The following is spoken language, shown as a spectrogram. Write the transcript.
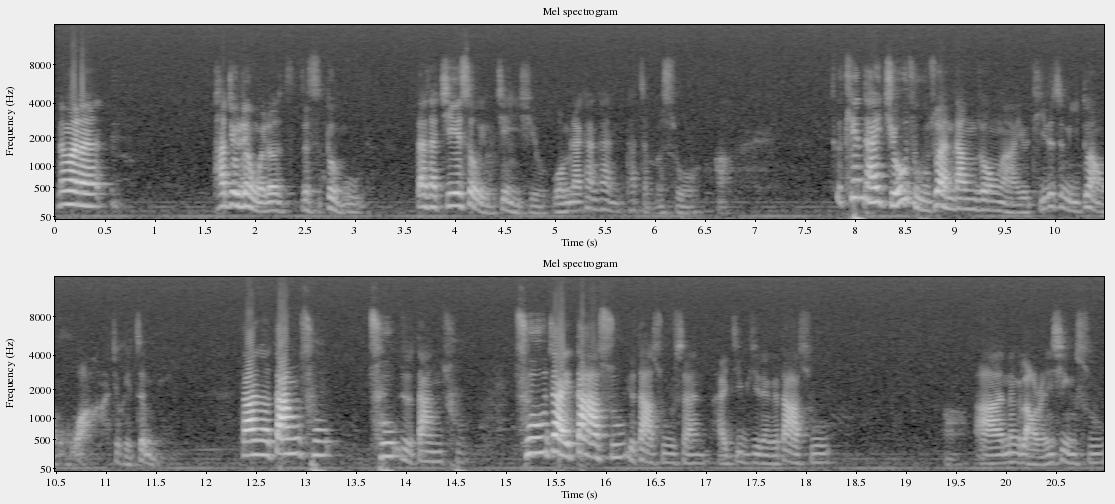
那么呢，他就认为了这是顿悟的。但他接受有见修，我们来看看他怎么说啊？这个《天台九祖传》当中啊，有提的这么一段话，就可以证明。他说：“当初，初就是当初，初在大苏，就大苏山，还记不记得那个大苏？啊啊，那个老人姓苏，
